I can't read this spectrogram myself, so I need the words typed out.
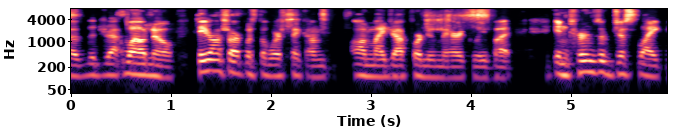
of the draft. Well, no, Day'Ron Sharpe was the worst pick on on my draft board numerically, but in terms of just like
